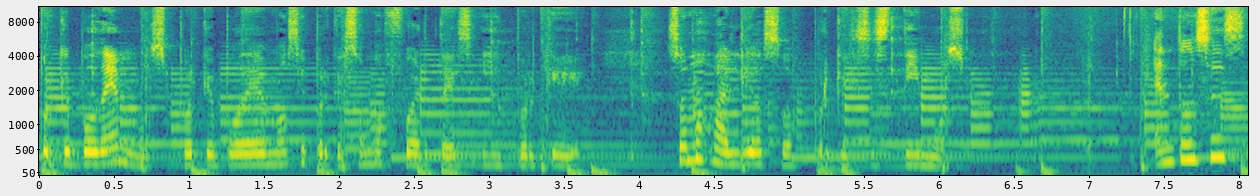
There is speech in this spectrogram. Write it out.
Porque podemos, porque podemos y porque somos fuertes y porque somos valiosos, porque existimos. Entonces,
